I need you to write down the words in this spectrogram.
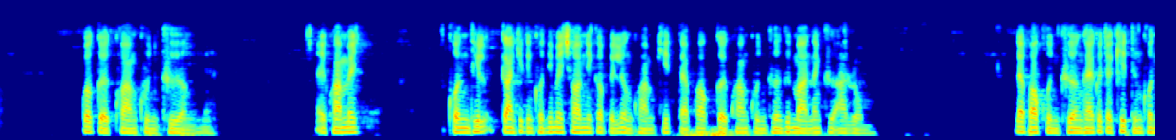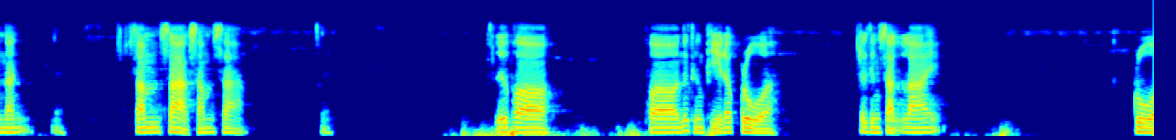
ก็เกิดความขุนเคืองนะไอ้ความไม่คนที่การคิดถึงคนที่ไม่ชอบนี่ก็เป็นเรื่องความคิด แต่พอเกิดความขุนเคืองขึ้นมานั่นคืออารมณ์ และพอขุนเคืองใครก็จะคิดถึงคนนั้น ซ้ำซากซ้ำซากหรือพอ พอนึกถึงผีแล้วกลัว นึกถึงสัตว์ร้าย กลัว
